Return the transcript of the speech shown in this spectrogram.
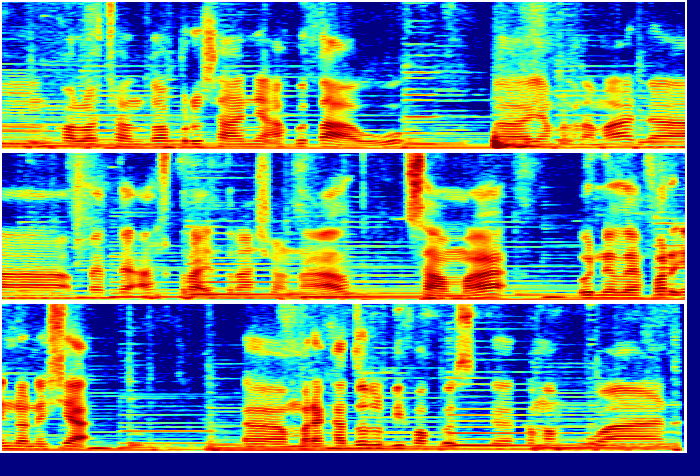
Hmm, kalau contoh perusahaannya aku tahu, uh, yang pertama ada PT Astra Internasional sama Unilever Indonesia. Uh, mereka tuh lebih fokus ke kemampuan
